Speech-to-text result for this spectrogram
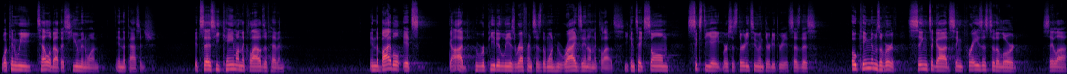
What can we tell about this human one in the passage? It says he came on the clouds of heaven. In the Bible, it's God who repeatedly is referenced as the one who rides in on the clouds. You can take Psalm 68, verses 32 and 33. It says this O kingdoms of earth, sing to God, sing praises to the Lord. Selah.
